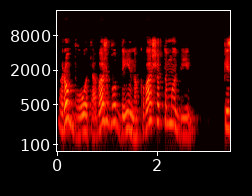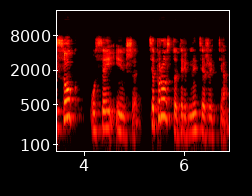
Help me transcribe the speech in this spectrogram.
робота, ваш будинок, ваш автомобіль. Пісок усе інше. Це просто дрібниця життя.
